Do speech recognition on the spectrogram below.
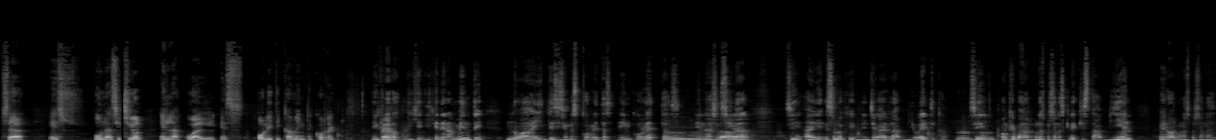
O sea, es una decisión en la cual es políticamente correcto. Y claro, y, ge- y generalmente no hay decisiones correctas e incorrectas Mm, en la claro. sociedad. Sí, hay- eso es lo que llega a la bioética. ¿sí? Aunque para algunas personas cree que está bien, pero algunas personas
